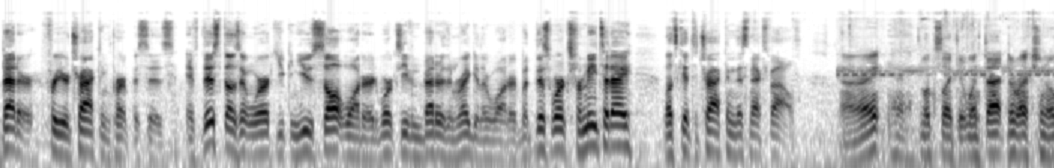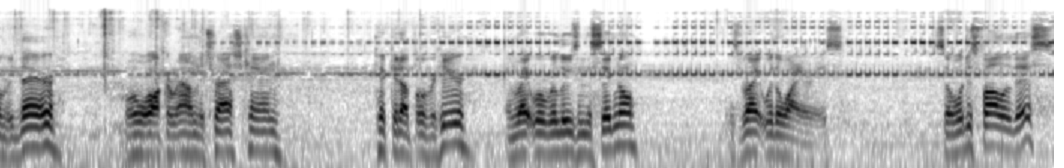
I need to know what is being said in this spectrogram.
better for your tracking purposes. If this doesn't work, you can use salt water. It works even better than regular water, but this works for me today. Let's get to tracking this next valve. All right, looks like it went that direction over there. We'll walk around the trash can, pick it up over here, and right where we're losing the signal is right where the wire is. So we'll just follow this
